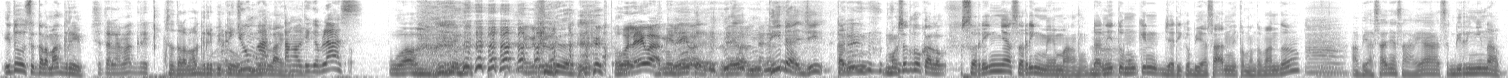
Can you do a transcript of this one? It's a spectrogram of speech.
itu setelah maghrib. Setelah maghrib. setelah maghrib hari itu Jumat mulai. tanggal 13 wow. Oh, lewat, lewat. Lewat. tidak ji. Tapi maksudku kalau seringnya sering memang. Dan itu mungkin jadi kebiasaan nih teman-teman tuh. Hmm. Ah, biasanya saya sendiri nginap.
